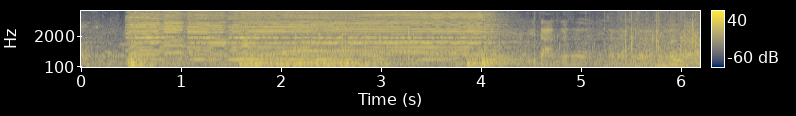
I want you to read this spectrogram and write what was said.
veus. I tant que s'ha de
